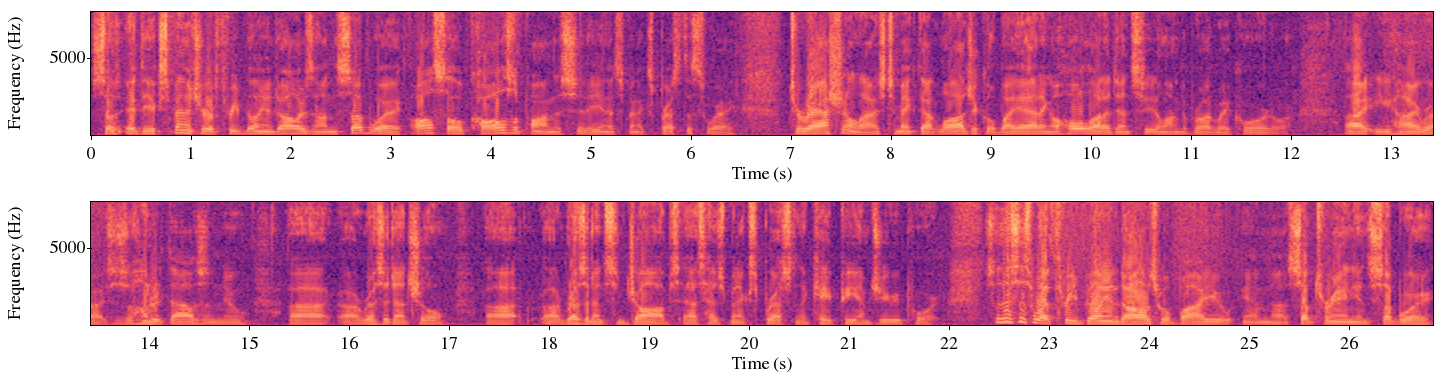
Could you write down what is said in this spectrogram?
So uh, the expenditure of $3 billion on the subway also calls upon the city, and it's been expressed this way, to rationalize, to make that logical by adding a whole lot of density along the Broadway corridor, i.e. high-rises, 100,000 new uh, uh, residential uh, uh, residents and jobs, as has been expressed in the KPMG report. So this is what $3 billion will buy you in uh, subterranean subway,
